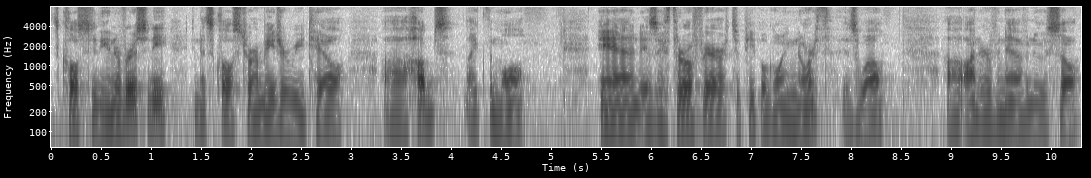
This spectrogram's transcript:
It's close to the university and it's close to our major retail uh, hubs like the mall and is a thoroughfare to people going north as well uh, on Irvin Avenue. So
